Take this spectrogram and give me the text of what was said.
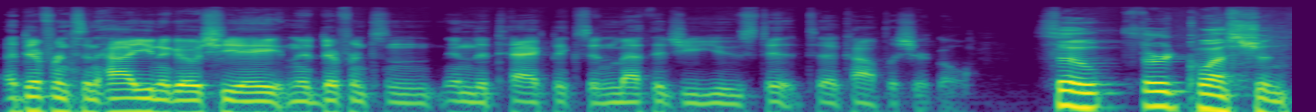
a difference in how you negotiate and a difference in, in the tactics and methods you use to, to accomplish your goal. So, third question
